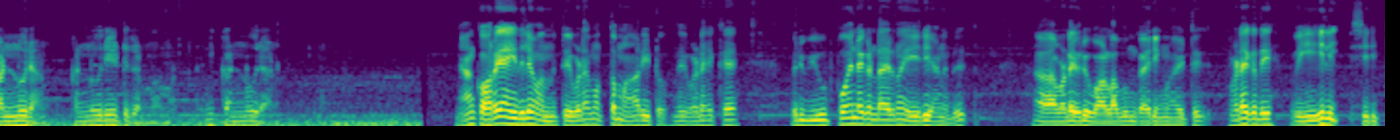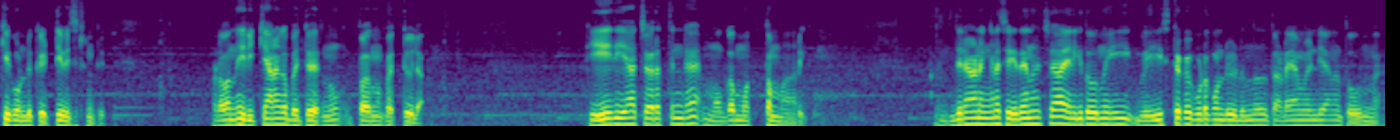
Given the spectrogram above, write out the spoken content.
കണ്ണൂരാണ്. കണ്ണൂരായിട്ട് കിടന്നു നമ്മൾ. ഇനി കണ്ണൂരാണ്. ഞാൻ കുറേ ഇതിൽ വന്നിട്ട് ഇവിടെ മൊത്തം മാറിയിട്ടോ. ഇവിടെയൊക്കെ ഒരു വ്യൂ പോയിന്റ് ഒക്കെ ഉണ്ടായിരുന്ന ഏരിയ ആണിത്. അവിടെ ഒരു വളവും കാര്യങ്ങളുമായിട്ട് ഇവിടെയൊക്കെ ദേ വേലി ശരിക്ക് കൊണ്ട് കെട്ടി വെച്ചിട്ടുണ്ട്. ഇവിടെ വന്ന് ഇരിക്കാനൊക്കെ പറ്റുമായിരുന്നു. ഇപ്പോൾ ഒന്നും പറ്റൂല. പേരിയ ചുരത്തിന്റെ മുഖം മൊത്തം മാറി. എന്തിനാണ് ഇങ്ങനെ ചെയ്തതെന്ന് വെച്ചാൽ എനിക്ക് തോന്നുന്നു ഈ വേസ്റ്റൊക്കെ കൂടെ കൊണ്ട് ഇടുന്നത് തടയാൻ വേണ്ടിയാണ് തോന്നുന്നത്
